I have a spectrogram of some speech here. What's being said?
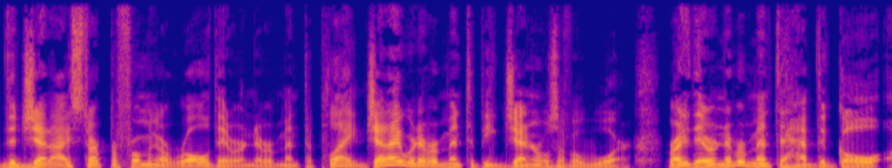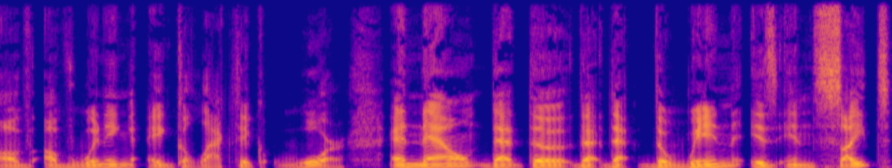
the Jedi start performing a role they were never meant to play. Jedi were never meant to be generals of a war, right? They were never meant to have the goal of, of winning a galactic war. And now that the, that, that the win is in sight,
